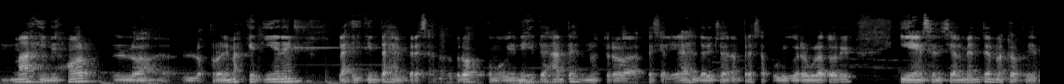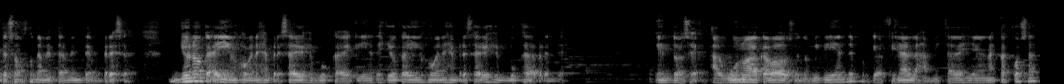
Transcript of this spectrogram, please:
más y mejor los, problemas que tienen las distintas empresas. Nosotros, como bien dijiste antes, nuestra especialidad es el derecho de la empresa público y regulatorio y esencialmente nuestros clientes son fundamentalmente empresas. Yo no caí en jóvenes empresarios en busca de clientes, yo caí en jóvenes empresarios en busca de aprender. Entonces, alguno ha acabado siendo mi cliente porque al final las amistades llegan a estas cosas,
